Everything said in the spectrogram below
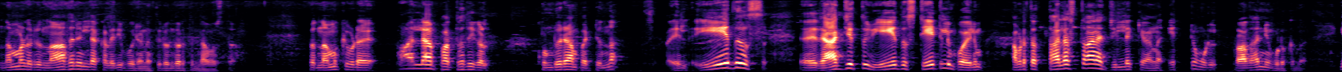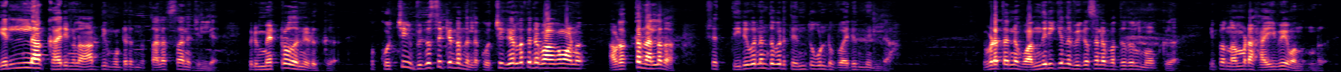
നമ്മളൊരു നാഥനില്ല കളരി പോലെയാണ് തിരുവനന്തപുരത്തിന്റെ അവസ്ഥ. ഇപ്പം നമുക്കിവിടെ പല പദ്ധതികൾ കൊണ്ടുവരാൻ പറ്റുന്ന ഏത് രാജ്യത്തും ഏത് സ്റ്റേറ്റിലും പോയാലും അവിടുത്തെ തലസ്ഥാന ജില്ലയ്ക്കാണ് ഏറ്റവും കൂടുതൽ പ്രാധാന്യം കൊടുക്കുന്നത്. എല്ലാ കാര്യങ്ങളും ആദ്യം കൊണ്ടുവരുന്ന തലസ്ഥാന ജില്ല. ഒരു മെട്രോ തന്നെ എടുക്കുക. ഇപ്പോൾ കൊച്ചി വികസിക്കേണ്ടതല്ല. കൊച്ചി കേരളത്തിന്റെ ഭാഗമാണ്. അവിടെയൊക്കെ നല്ലതാണ് പക്ഷേ തിരുവനന്തപുരത്ത് എന്തുകൊണ്ട് വരുന്നില്ല? ഇവിടെ തന്നെ വന്നിരിക്കുന്ന വികസന പദ്ധതികൾ നോക്കുക. ഇപ്പം നമ്മുടെ ഹൈവേ വന്നിട്ടുണ്ട്.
